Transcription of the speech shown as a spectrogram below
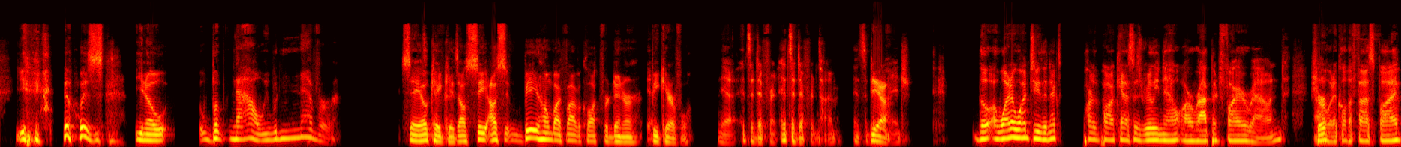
it was, you know, but now we would never say, it's "Okay, different. kids, I'll see. I'll see, be home by five o'clock for dinner. Be careful." Yeah, it's a different. It's a different time. It's a different age. Though, uh, what I want to the next part of the podcast is really now our rapid fire round. Uh, sure. Uh, what I call the fast five.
